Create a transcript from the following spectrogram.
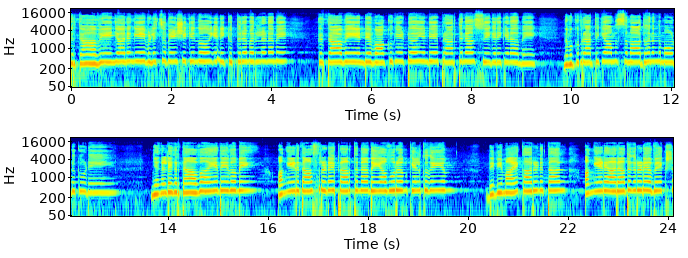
കർത്താവെ ഞാൻ അങ്ങേ വിളിച്ചപേക്ഷിക്കുന്നു. എനിക്ക് ഉത്തരമരളണമേ കർത്താവെ എന്റെ വാക്കുകേട്ട് എന്റെ പ്രാർത്ഥന സ്വീകരിക്കണമേ. നമുക്ക് പ്രാർത്ഥിക്കാം. സമാധാനം നമ്മോടുകൂടെ. ഞങ്ങളുടെ കർത്താവായ ദൈവമേ അങ്ങയുടെ ദാസരുടെ പ്രാർത്ഥന ദയാപൂർവം കേൾക്കുകയും ദിവ്യമായ കാരുണ്യത്താൽ അങ്ങയുടെ ആരാധകരുടെ അപേക്ഷ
